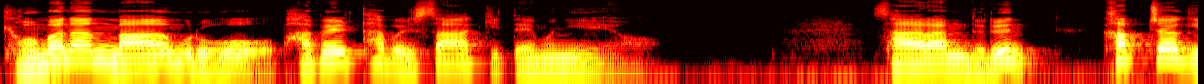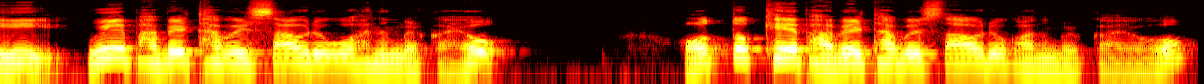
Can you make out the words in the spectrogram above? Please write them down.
교만한 마음으로 바벨탑을 쌓았기 때문이에요. 사람들은 갑자기 왜 바벨탑을 쌓으려고 하는 걸까요? 어떻게 바벨탑을 쌓으려고 하는 걸까요?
